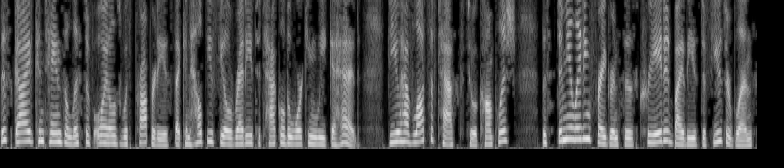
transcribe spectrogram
This guide contains a list of oils with properties that can help you feel ready to tackle the working week ahead. Do you have lots of tasks to accomplish? The stimulating fragrances created by these diffuser blends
